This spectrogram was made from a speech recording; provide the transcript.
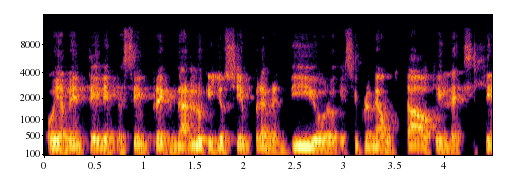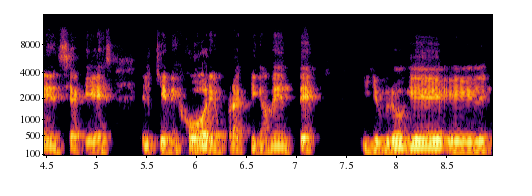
obviamente le empecé a impregnar lo que yo siempre he aprendido, lo que siempre me ha gustado, que es la exigencia, que es el que mejoren prácticamente, y yo creo que eh, le,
